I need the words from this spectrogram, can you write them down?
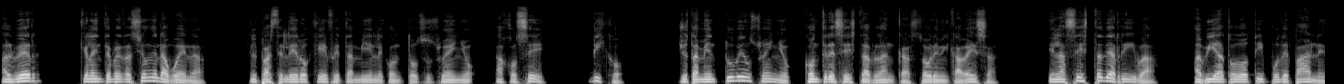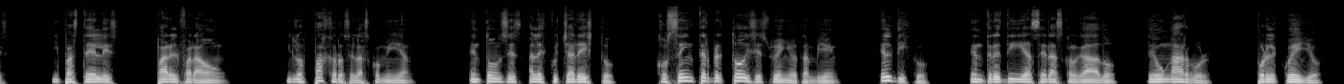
Al ver que la interpretación era buena, el pastelero jefe también le contó su sueño a José. Dijo, yo también tuve un sueño con tres cestas blancas sobre mi cabeza en la cesta de arriba había todo tipo de panes y pasteles para el faraón, y los pájaros se las comían. Entonces, al escuchar esto, José interpretó ese sueño también. Él dijo, en tres días serás colgado de un árbol por el cuello,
